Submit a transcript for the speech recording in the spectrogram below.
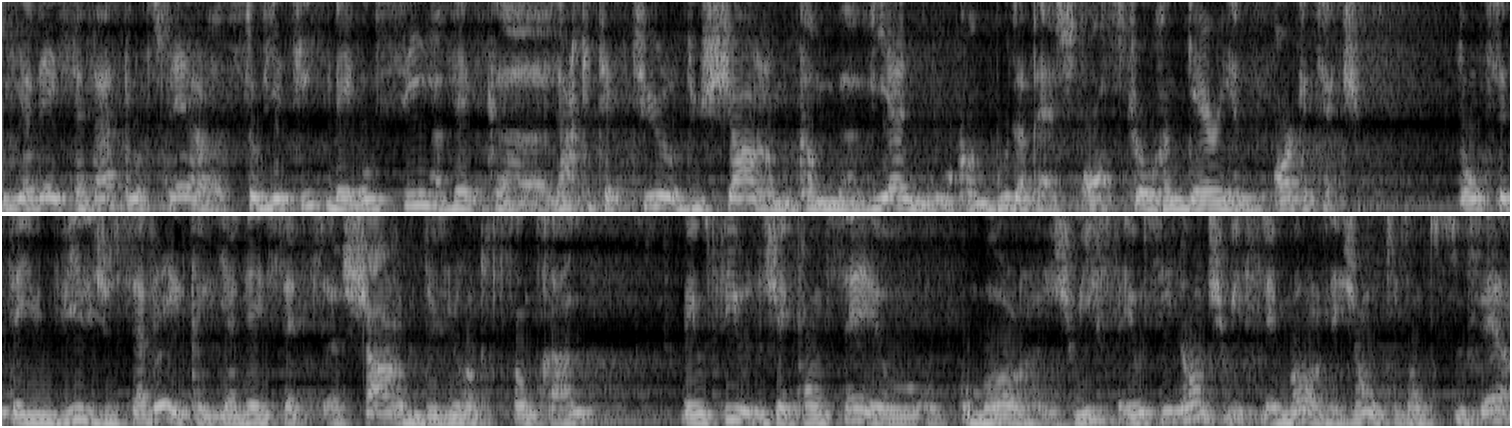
il y avait cette atmosphère euh, soviétique, mais aussi avec euh, l'architecture du charme comme euh, Vienne ou comme Budapest, Austro-Hungarian architecture. Donc c'était une ville, je savais qu'il y avait cette euh, charme de l'Europe centrale, mais aussi j'ai pensé aux- aux morts juifs et aussi non juifs, les morts, les gens qui ont souffert.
